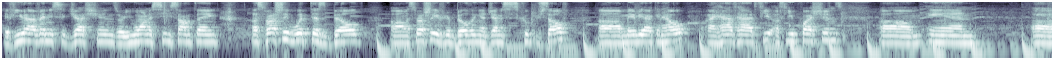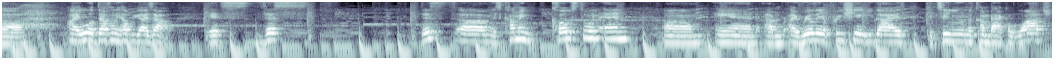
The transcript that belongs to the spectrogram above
if you have any suggestions or you want to see something especially with this build, um, especially if you're building a Genesis coupe yourself. Uh, maybe I can help. I have had few, a few questions, um, and uh, I will definitely help you guys out. It's this. This um, is coming close to an end. Um, and I'm, i really appreciate you guys continuing to come back and watch.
